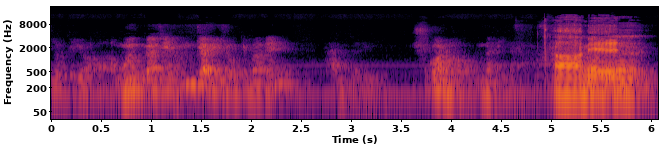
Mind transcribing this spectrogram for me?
이렇게 영원까지 함께하여 주옵기만을 간절히 축원하옵나이다. 아멘. 아멘.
